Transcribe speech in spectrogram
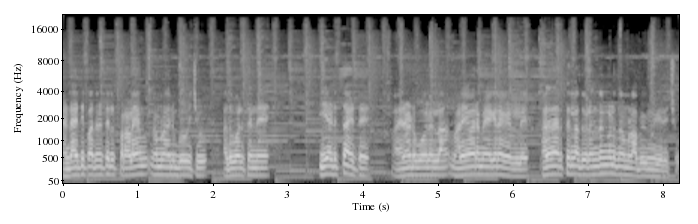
രണ്ടായിരത്തി പതിനെട്ടിൽ പ്രളയം നമ്മൾ അനുഭവിച്ചു. അതുപോലെ തന്നെ ഈ അടുത്തായിട്ട് വയനാട് പോലുള്ള മലയോര മേഖലകളിൽ പലതരത്തിലുള്ള ദുരന്തങ്ങളും നമ്മൾ അഭിമുഖീകരിച്ചു.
